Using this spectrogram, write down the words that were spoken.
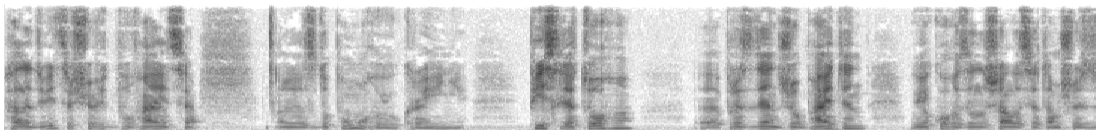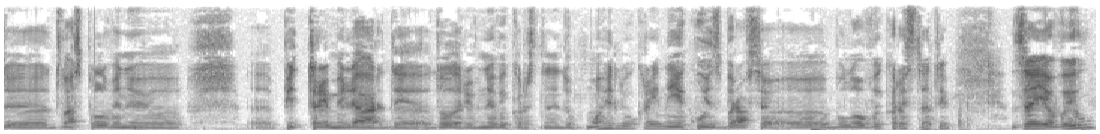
Але дивіться, що відбувається з допомогою Україні. Після того президент Джо Байден, у якого залишалося там щось е, 2,5 е, під 3 мільярди доларів невикористаної допомоги для України, яку він збирався е, було використати, заявив.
